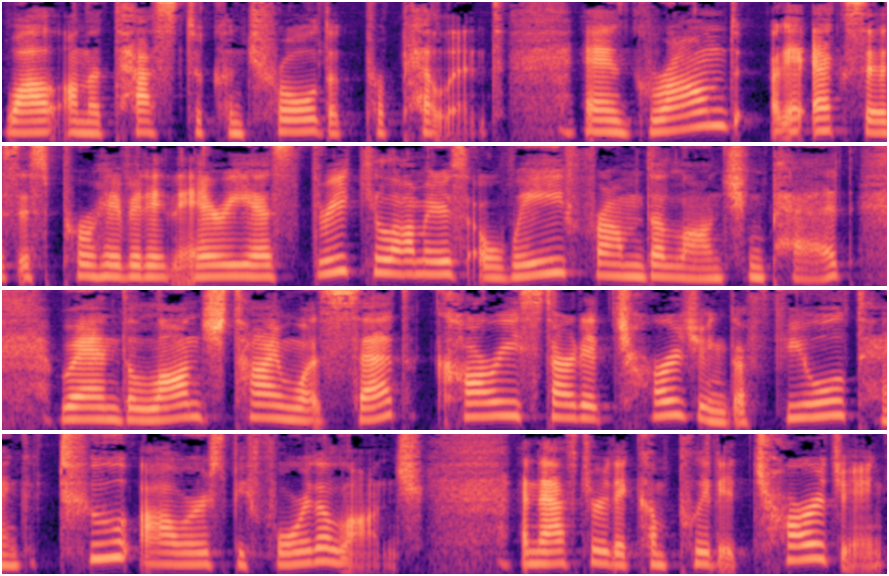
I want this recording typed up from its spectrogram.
while on a test to control the propellant. And ground access is prohibited in areas three kilometers away from the launching pad. When the launch time was set, KARI started charging the fuel tank two hours before the launch. And after they completed charging,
